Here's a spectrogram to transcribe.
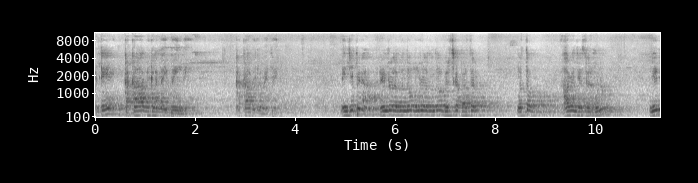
అంటే కకావికలం అయిపోయింది. కకావికలం అయిపోయింది. నేను చెప్పిన రెండు రోజుల ముందో మూడు రోజుల ముందో విరుచుగా పడతారు. మొత్తం ఆగం చేస్తారు అనుకున్నాం నేను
